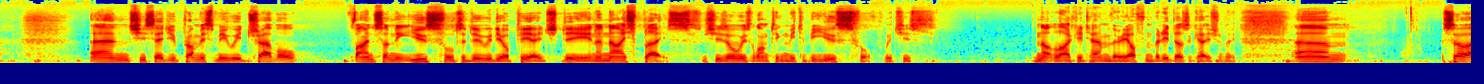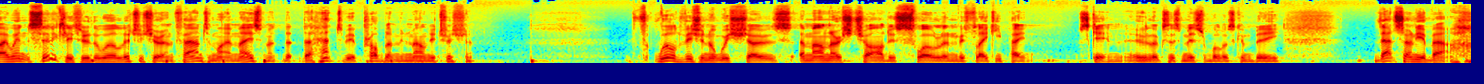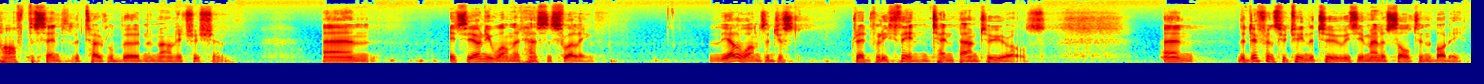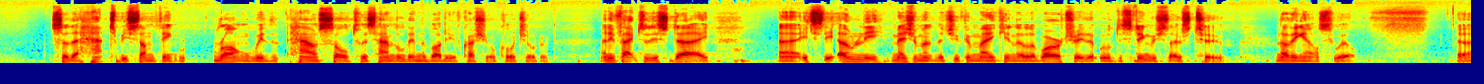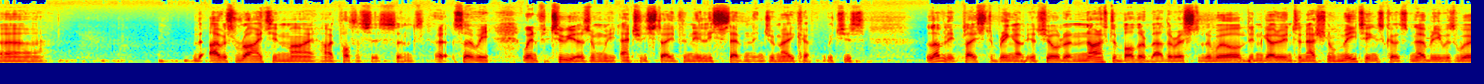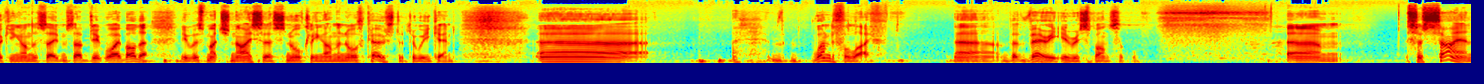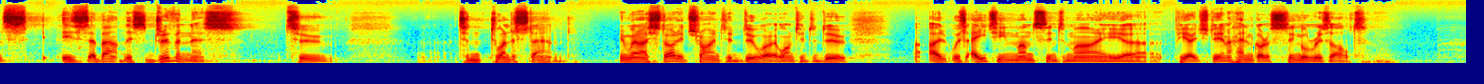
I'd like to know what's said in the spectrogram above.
and she said, "You promised me we'd travel, find something useful to do with your PhD in a nice place." She's always wanting me to be useful, which is not likely to happen very often, but it does occasionally. Um, so I went cynically through the world literature and found to my amazement that there had to be a problem in malnutrition. World Vision always shows a malnourished child who's swollen with flaky paint skin, who looks as miserable as can be. That's only about half percent of the total burden of malnutrition. And it's the only one that has the swelling. The other ones are just dreadfully thin, 10 pound two year olds. And The difference between the two is the amount of salt in the body. So there had to be something wrong with how salt was handled in the body of kwashiorkor children. And in fact, to this day, uh, it's the only measurement that you can make in the laboratory that will distinguish those two. Nothing else will. Uh, I was right in my hypothesis, and uh, so we went for two years, and we actually stayed for nearly seven in Jamaica, which is lovely place to bring up your children and not have to bother about the rest of the world. Didn't go to international meetings because nobody was working on the same subject. Why bother? It was much nicer snorkeling on the north coast at the weekend. Uh, wonderful life, uh, but very irresponsible. Um, so science is about this drivenness to, to, to understand. And when I started trying to do what I wanted to do, I was 18 months into my uh, PhD and I hadn't got a single result.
